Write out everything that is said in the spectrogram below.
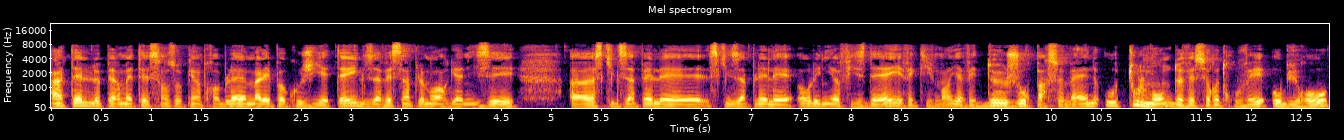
Intel le permettait sans aucun problème à l'époque où j'y étais. Ils avaient simplement organisé euh, ce qu'ils appelaient, les All in Office Day. Effectivement, il y avait deux jours par semaine où tout le monde devait se retrouver au bureau.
